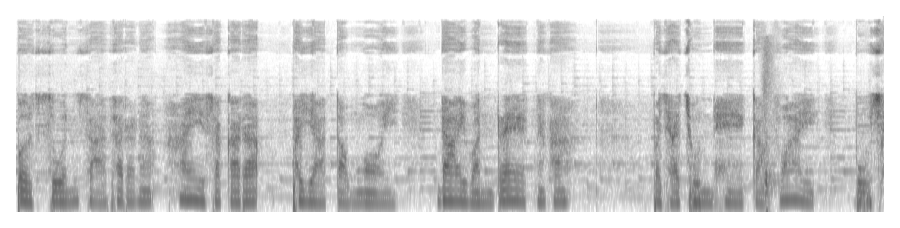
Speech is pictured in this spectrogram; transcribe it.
เปิดสวนสาธารณะให้สักการะพญาเต่างอย ได้วันแรกนะคะ ประชาชนแห่กราบไหว้ บูช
